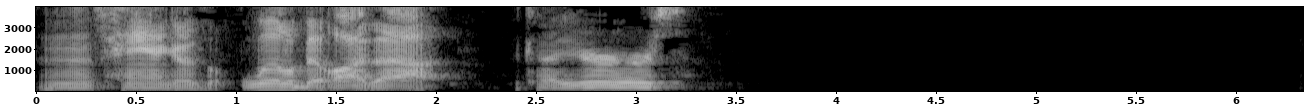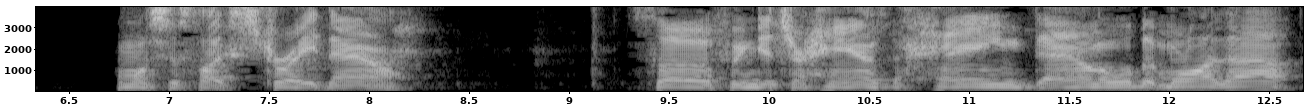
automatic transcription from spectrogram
And his hand goes a little bit like that. Okay, yours almost just like straight down. So if we can get your hands to hang down a little bit more like that,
